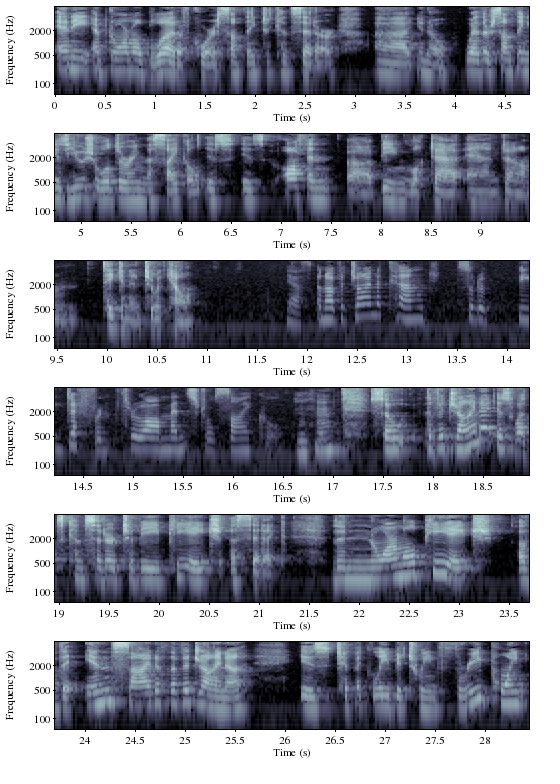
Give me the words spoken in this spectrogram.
any abnormal blood, of course, something to consider. Uh, you know, whether something is usual during the cycle is is often uh, being looked at and um, taken into account. Yes, and our vagina can sort of be different through our menstrual cycle. Mm-hmm. So, the vagina is what's considered to be pH acidic. The normal pH of the inside of the vagina is typically between 3.8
